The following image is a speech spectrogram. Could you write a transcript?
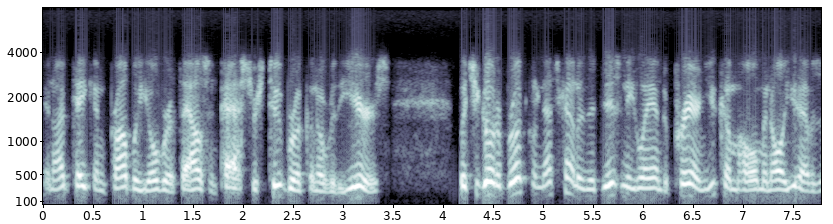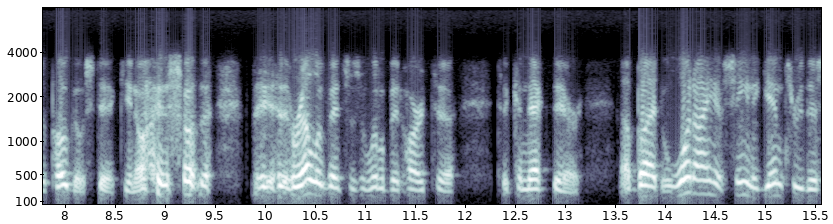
and I've taken probably over a thousand pastors to Brooklyn over the years. But you go to Brooklyn, that's kind of the Disneyland of prayer, and you come home and all you have is a pogo stick, you know. And so the, the, the relevance is a little bit hard to to connect there. Uh, but what I have seen again through this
